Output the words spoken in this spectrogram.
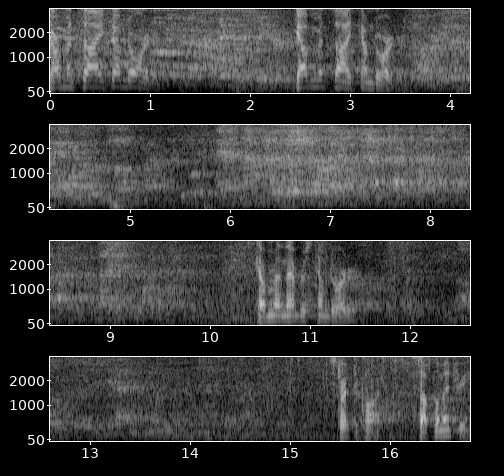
Government side, come to order. Government side, come to order. Government members come to order. Start the clock. Supplementary.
